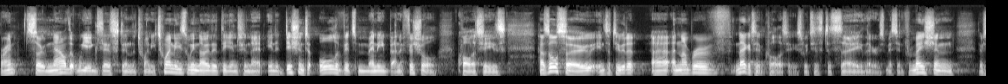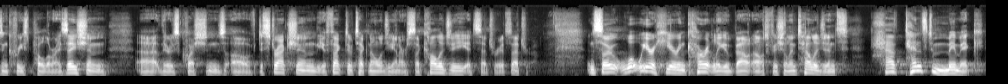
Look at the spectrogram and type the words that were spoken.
right? So now that we exist in the 2020s, we know that the internet, in addition to all of its many beneficial qualities, has also instituted uh, a number of negative qualities, which is to say there's misinformation, there's increased polarization, uh, there's questions of distraction, the effect of technology on our psychology, et cetera, et cetera. And so what we are hearing currently about artificial intelligence have, tends to mimic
